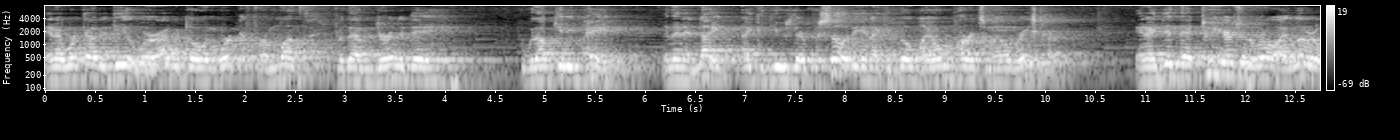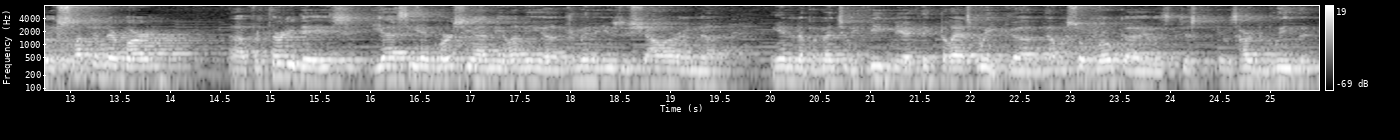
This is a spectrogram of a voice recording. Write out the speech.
and I worked out a deal where I would go and work for a month for them during the day without getting paid, and then at night I could use their facility and I could build my own parts and my own race car. And I did that two years in a row. I literally slept in their barn uh, for 30 days. Yes, he had mercy on me, let me uh, come in and use his shower, and uh, he ended up eventually feeding me. I think the last week uh, I was so broke, uh, it was just it was hard to believe that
